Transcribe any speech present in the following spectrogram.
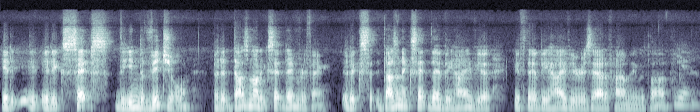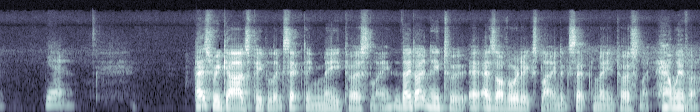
It, it, it accepts the individual, but it does not accept everything. It, ex- it doesn't accept their behavior if their behavior is out of harmony with love. Yeah, yeah. As regards people accepting me personally, they don't need to, as I've already explained, accept me personally. However,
